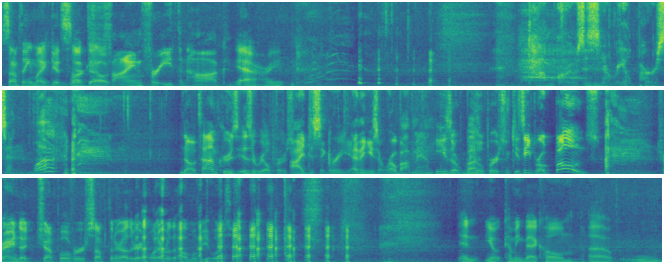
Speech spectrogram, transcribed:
Something might get sucked Worked out. fine for Ethan Hawke. yeah, right? Tom Cruise isn't a real person. What? No, Tom Cruise is a real person. I disagree. I think he's a robot man. He's a But- real person because he broke bones trying to jump over something or other in whatever the hell movie it was. And, you know, coming back home, uh, w-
